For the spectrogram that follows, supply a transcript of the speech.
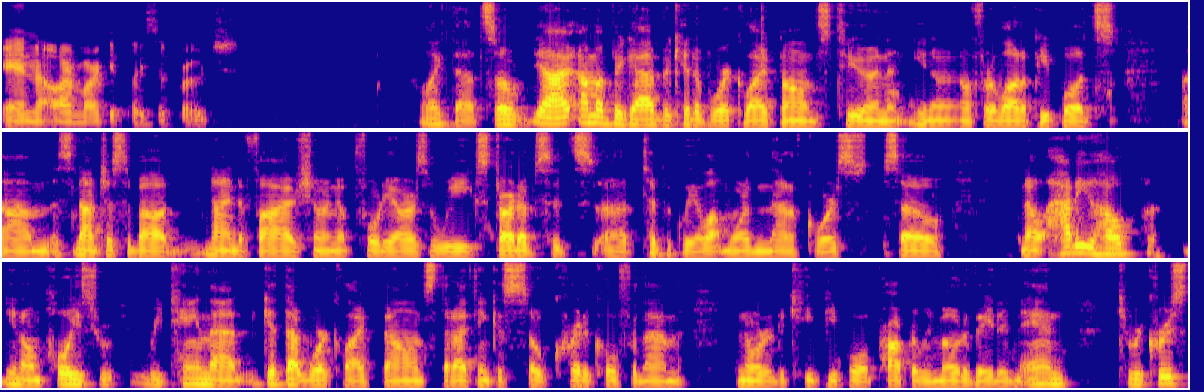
in our marketplace approach. I like that. So yeah, I, am a big advocate of work-life balance too. And you know, for a lot of people, it's um, it's not just about nine to five, showing up 40 hours a week. Startups, it's uh, typically a lot more than that, of course. So you know how do you help you know employees re- retain that get that work life balance that i think is so critical for them in order to keep people properly motivated and to recruit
